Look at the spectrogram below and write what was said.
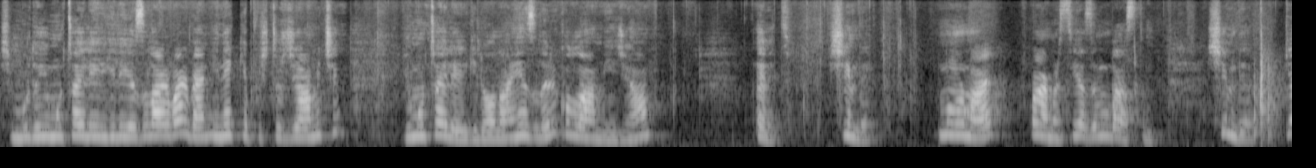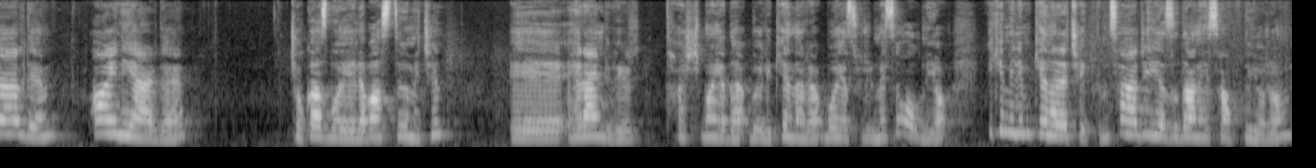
Şimdi burada yumurta ile ilgili yazılar var. Ben inek yapıştıracağım için yumurta ile ilgili olan yazıları kullanmayacağım. Evet. Şimdi normal farmers yazımı bastım. Şimdi geldim. Aynı yerde çok az boyayla bastığım için eee, herhangi bir taşma ya da böyle kenara boya sürülmesi olmuyor. 2 milim kenara çektim. Sadece yazıdan hesaplıyorum.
